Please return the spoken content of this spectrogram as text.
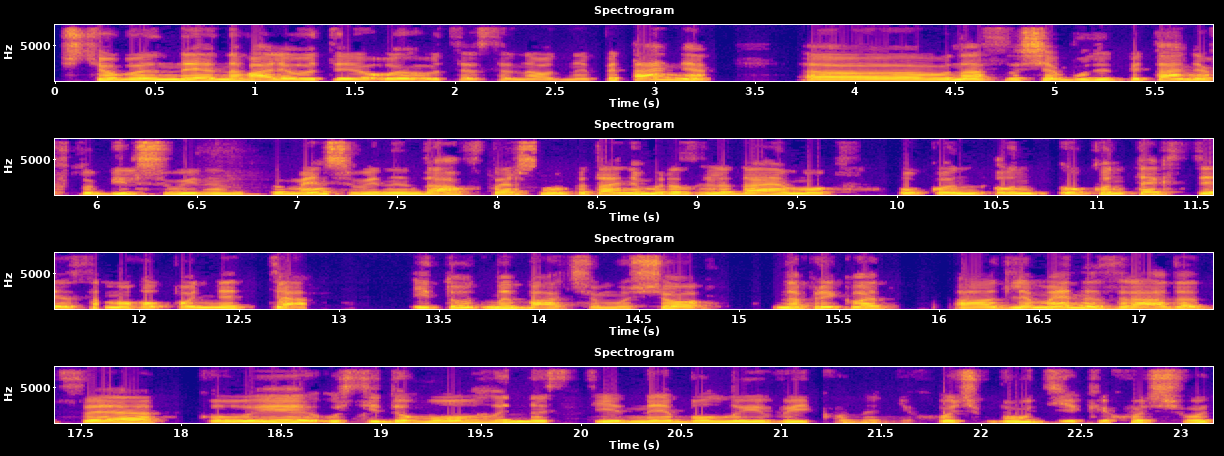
щоб не навалювати оце все на одне питання, е, у нас ще будуть питання, хто більш винен, хто менш винен. Да? В першому питанні ми розглядаємо у, кон, у контексті самого поняття. І тут ми бачимо, що, наприклад, для мене зрада це коли усі домовленості не були виконані, хоч будь-які, хоч от,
